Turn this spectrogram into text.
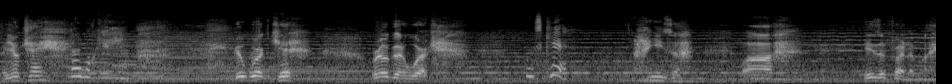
Are you okay? I'm okay. Good work, KITT. Real good work. Who's KITT? He's a, uh, he's a friend of mine.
